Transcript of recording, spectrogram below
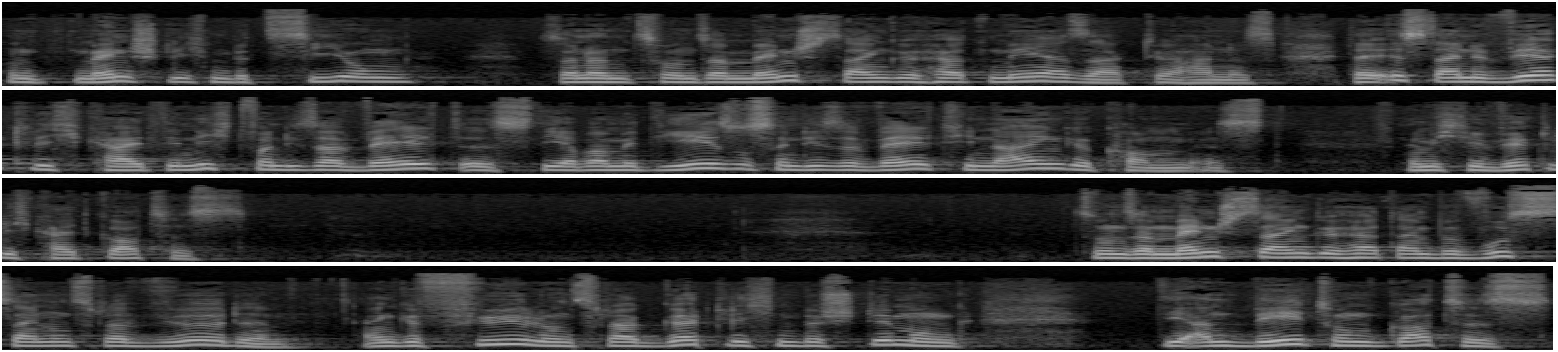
und menschlichen Beziehungen, sondern zu unserem Menschsein gehört mehr, sagt Johannes. Da ist eine Wirklichkeit, die nicht von dieser Welt ist, die aber mit Jesus in diese Welt hineingekommen ist, nämlich die Wirklichkeit Gottes. Zu unserem Menschsein gehört ein Bewusstsein unserer Würde, ein Gefühl unserer göttlichen Bestimmung, die Anbetung Gottes,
